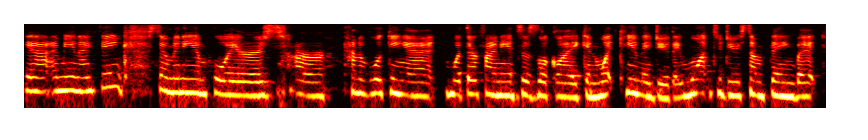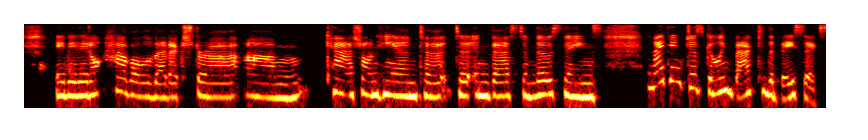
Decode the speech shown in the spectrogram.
Yeah, I mean, I think so many employers are kind of looking at what their finances look like and what can they do. They want to do something, but maybe they don't have all of that extra um, cash on hand to, to invest in those things. And I think just going back to the basics,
